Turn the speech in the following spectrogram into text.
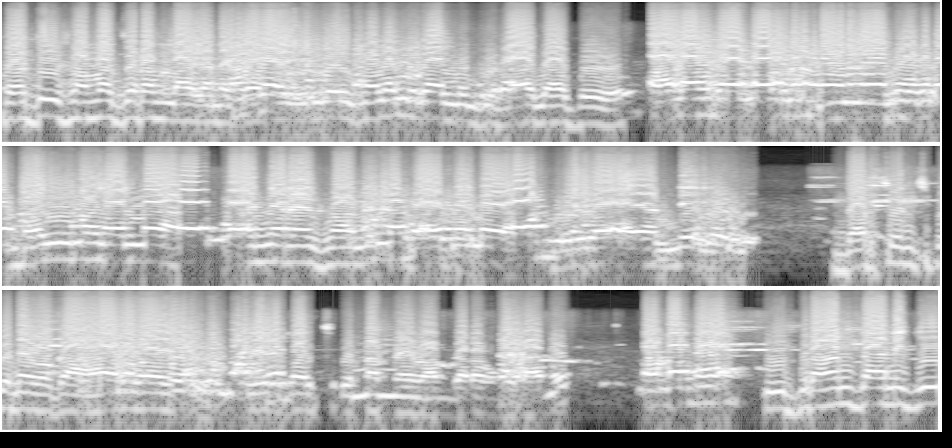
ప్రతి సంవత్సరం లాగానే. ఇరవై సంవత్సరాల నుంచి దాదాపు మహిమగల్ల ఆంజనేయ స్వామి దేవాలయాన్ని దర్శించుకునే ఒక ఆనవాయితీ ఏర్పరచుకున్నాం మేమందరం కూడాను. ఈ ప్రాంతానికి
